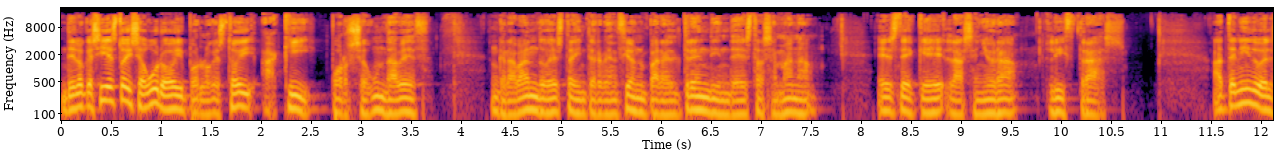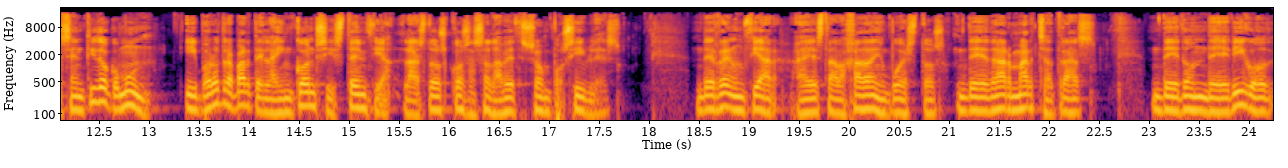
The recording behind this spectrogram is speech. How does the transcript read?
De lo que sí estoy seguro y por lo que estoy aquí por segunda vez grabando esta intervención para el trending de esta semana es de que la señora Liz Truss ha tenido el sentido común y por otra parte la inconsistencia, las dos cosas a la vez son posibles, de renunciar a esta bajada de impuestos, de dar marcha atrás, de donde digo,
